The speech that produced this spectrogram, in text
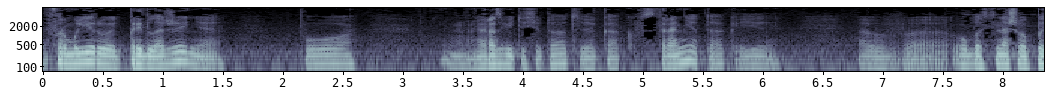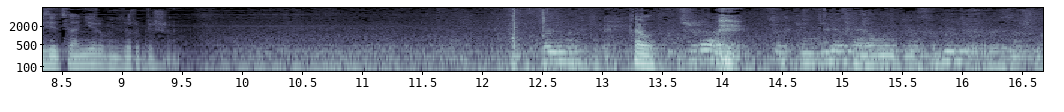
формулирует предложения по развитию ситуации как в стране, так и в области нашего позиционирования за рубежом. Владимир Владимирович, вчера все-таки интересное, на мой взгляд, событие произошло,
